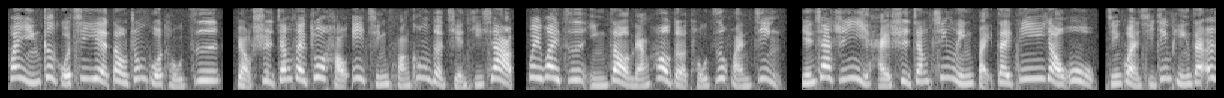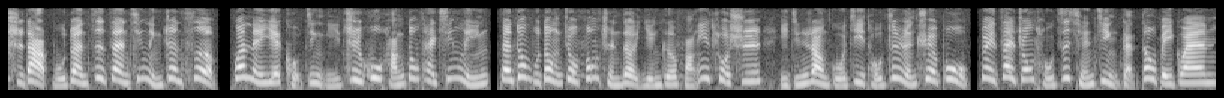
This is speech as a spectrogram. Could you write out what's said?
欢迎各国企业到中国投资，表示将在做好疫情防控的前提下，为外资营造良好的投资环境。言下之意还是将清零摆在第一要务。尽管习近平在二十大不断自赞清零政策，官媒也口径一致护航动态清零，但动不动就封城的严格防疫措施，已经让国际投资人却步，对在中投资前景感到悲观。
